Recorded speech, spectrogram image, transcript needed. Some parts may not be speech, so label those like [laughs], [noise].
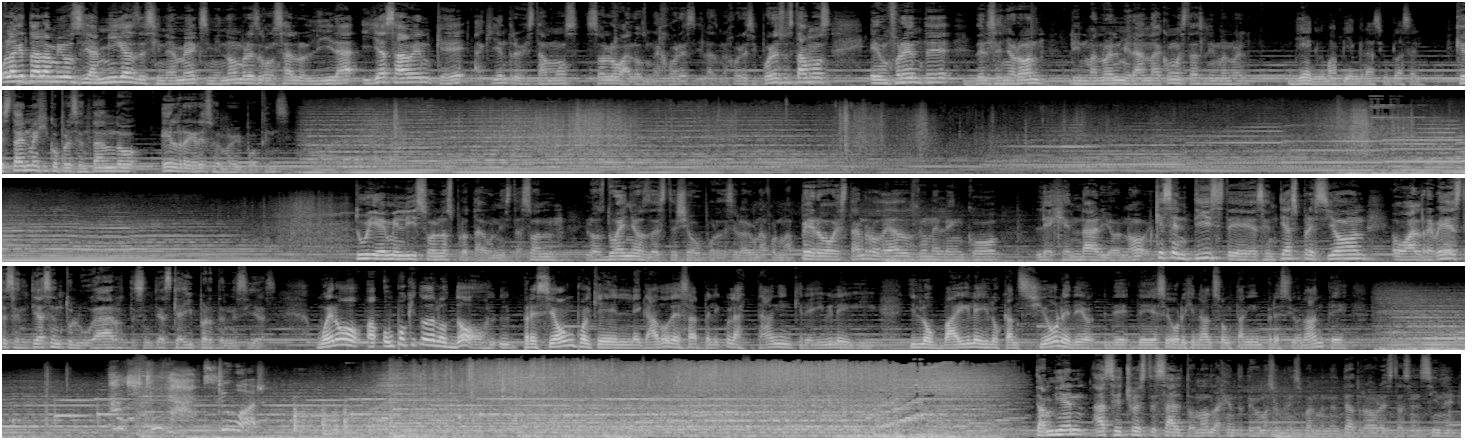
Hola, ¿qué tal amigos y amigas de Cinemex? Mi nombre es Gonzalo Lira y ya saben que aquí entrevistamos solo a los mejores y las mejores y por eso estamos enfrente del señorón Lin Manuel Miranda. ¿Cómo estás, Lin Manuel? Bien, lo más bien, gracias, un placer. Que está en México presentando El regreso de Mary Poppins. Tú y Emily son los protagonistas, son los dueños de este show, por decirlo de alguna forma, pero están rodeados de un elenco legendario, ¿no? ¿Qué sentiste? ¿Sentías presión o al revés, te sentías en tu lugar, te sentías que ahí pertenecías? Bueno, un poquito de los dos. Presión porque el legado de esa película es tan increíble y, los bailes y las canciones de, de, ese original son tan impresionantes. How'd you do that? Do what? También has hecho este salto, ¿no? La gente te conoce principalmente en teatro, ahora estás en cine.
